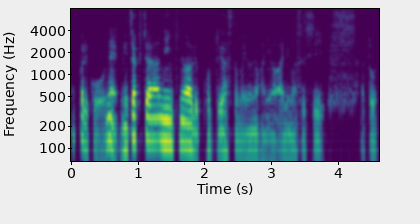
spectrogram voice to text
やっぱりこうね、めちゃくちゃ人気のあるポッドキャストも世の中にはありますし、あと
